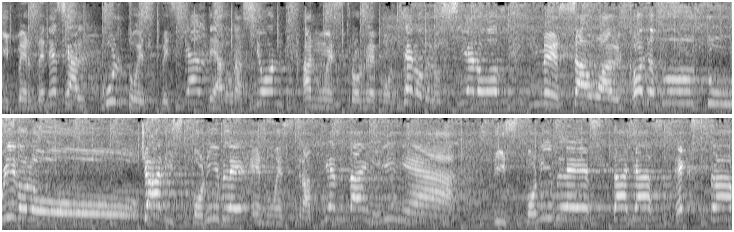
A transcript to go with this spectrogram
y pertenece al culto especial de adoración a nuestro reportero de los cielos, Nezahualcóyotl, tu ídolo. Ya disponible en nuestra tienda en línea. Disponibles tallas extra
